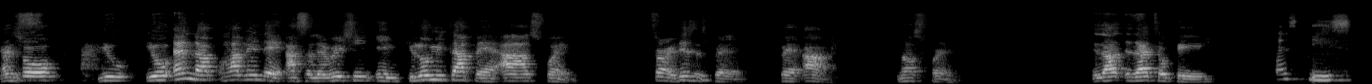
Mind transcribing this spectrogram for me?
And so you you end up having the acceleration in kilometer per hour squared. Sorry, this is per per hour, not squared. Is that is that okay? Yes, please.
